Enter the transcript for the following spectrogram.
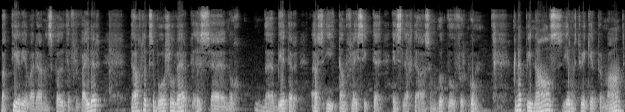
bakterie wat daar in skul te verweider. Dagelikse borselwerk is uh, nog beter as die tandvleesiekte en slechte asem ook wil voorkom. Knip die naals een of twee keer per maand.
